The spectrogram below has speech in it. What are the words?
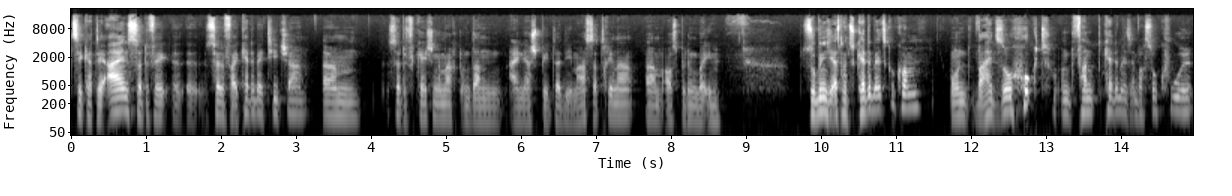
CKT1, Certified, äh, Certified Kettlebell Teacher ähm, Certification gemacht und dann ein Jahr später die Mastertrainer-Ausbildung ähm, bei ihm. So bin ich erstmal zu Kettlebells gekommen und war halt so hooked und fand Kettlebells einfach so cool,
